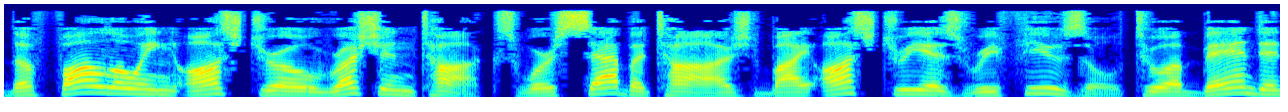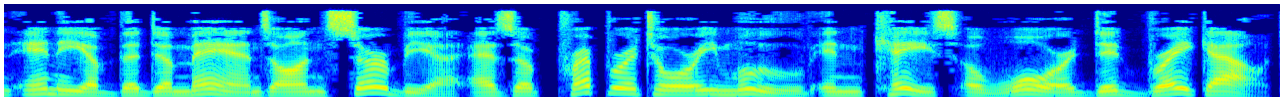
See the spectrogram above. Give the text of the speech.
The following Austro-Russian talks were sabotaged by Austria's refusal to abandon any of the demands on Serbia as a preparatory move in case a war did break out,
